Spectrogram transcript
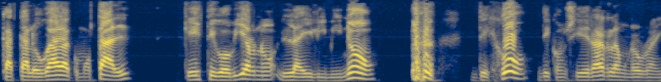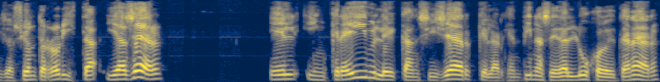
catalogada como tal, que este gobierno la eliminó, dejó de considerarla una organización terrorista y ayer el increíble canciller que la Argentina se da el lujo de tener,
